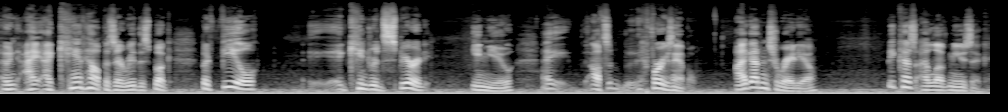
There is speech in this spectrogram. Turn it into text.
I mean, I, I can't help as I read this book, but feel a kindred spirit in you. I, I'll, for example, I got into radio because I love music.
